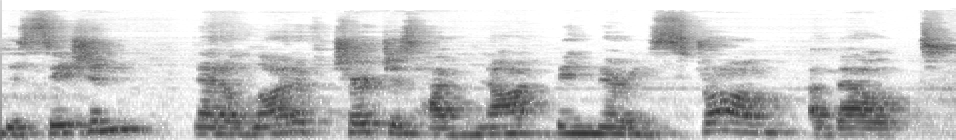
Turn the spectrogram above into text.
decision that a lot of churches have not been very strong about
